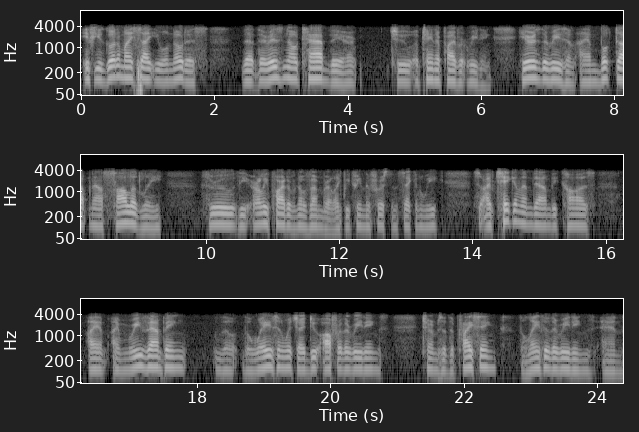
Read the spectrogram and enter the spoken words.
If you go to my site, you will notice that there is no tab there to obtain a private reading. Here is the reason I am booked up now solidly through the early part of November, like between the first and second week. So I've taken them down because I am I'm revamping the the ways in which I do offer the readings, in terms of the pricing, the length of the readings, and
